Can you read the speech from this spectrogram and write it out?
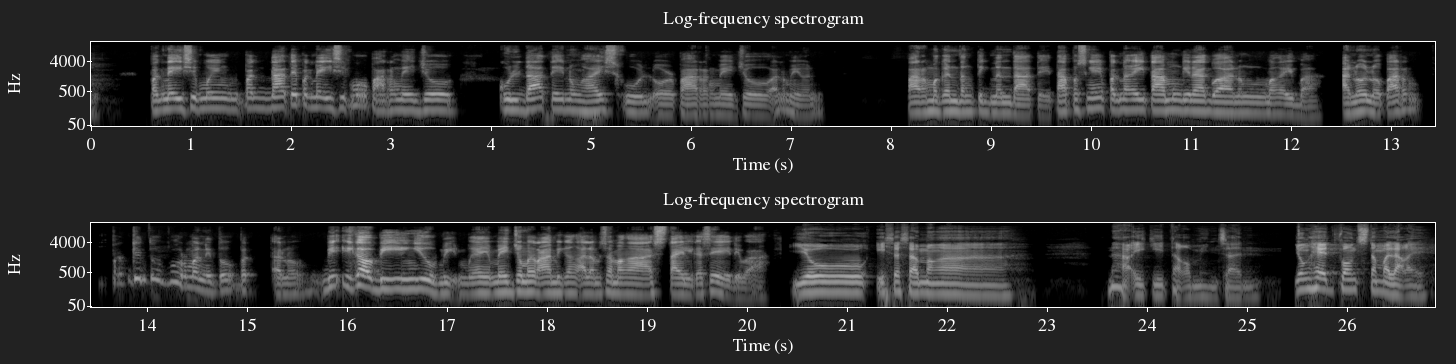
Pag naisip mo yung pag dati pag naisip mo parang medyo cool dati nung high school or parang medyo alam mo yun parang magandang tignan dati. Tapos ngayon pag nakita mong ginagawa ng mga iba, ano no, parang parang ganito forma nito. But ano, bi- ikaw being you, may- medyo marami kang alam sa mga style kasi, di ba? Yung isa sa mga nakikita ko minsan, yung headphones na malaki.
